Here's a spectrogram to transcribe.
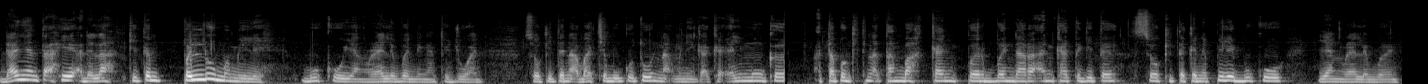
Dan yang terakhir adalah kita perlu memilih buku yang relevan dengan tujuan. So kita nak baca buku tu nak meningkatkan ilmu ke ataupun kita nak tambahkan perbendaraan kata kita. So kita kena pilih buku yang relevan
